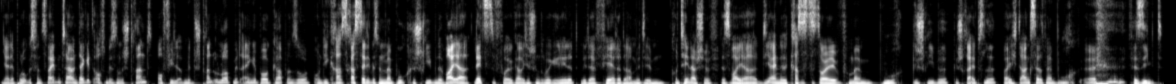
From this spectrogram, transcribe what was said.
Ja, der Prolog ist für den zweiten Teil und da geht es auch so ein bisschen um Strand, auch viel mit Strandurlaub mit eingebaut gehabt und so. Und die krass, krasse Erlebnis mit meinem Buch geschriebene war ja, letzte Folge habe ich ja schon drüber geredet, mit der Fähre da, mit dem Containerschiff. Das war ja die eine krasseste Story von meinem Buch geschrieben, Geschreibsle, weil ich da Angst hatte, dass mein Buch äh, versinkt.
